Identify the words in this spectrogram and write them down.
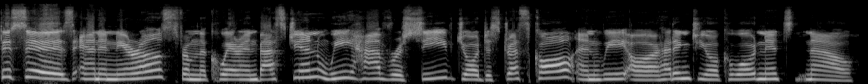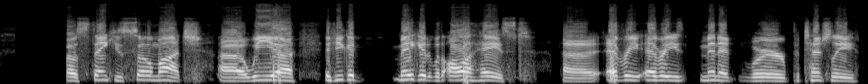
This is Anna Neros from the Quarren Bastion. We have received your distress call and we are heading to your coordinates now. Gross, thank you so much. Uh, we, uh, if you could make it with all haste. Uh, every every minute, we're potentially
